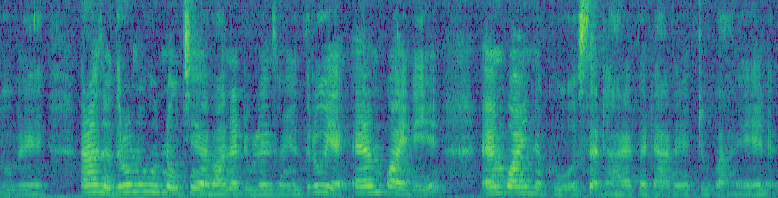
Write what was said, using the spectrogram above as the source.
တူပဲအဲ့ဒါဆိုသူတို့နှစ်ခုနှုတ်ချင်းကဘာနဲ့တူလဲဆိုရင်သူတို့ရဲ့ m point နေ m point နှစ်ခုကိုဆက်ထားတဲ့ဘက်တာနဲ့တူပါတယ်တဲ့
